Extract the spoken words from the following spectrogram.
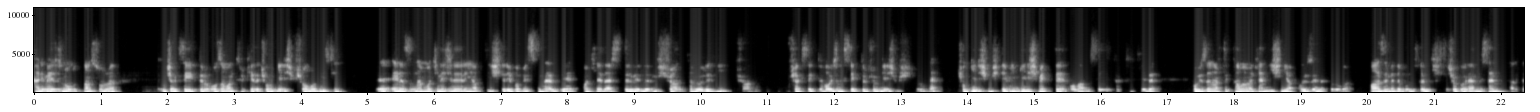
Hani mezun olduktan sonra uçak sektörü o zaman Türkiye'de çok gelişmiş olmadığı için e, en azından makinecilerin yaptığı işleri yapabilsinler diye makine dersleri verilirmiş. Şu an tabii öyle değil. Şu an uçak sektörü, havacılık sektörü çok gelişmiş. Yani çok gelişmiş demeyeyim, gelişmekte olan bir sektör Türkiye'de. O yüzden artık tamamen kendi işini yapma üzerine kurulu. Malzeme de burada tabii ki işte çok önemli. Sen e,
